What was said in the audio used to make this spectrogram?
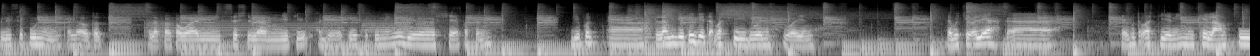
Kelisa kuning. Kalau kalau kawan-kawan search dalam youtube ada kelisa kuning ni dia share pasal ni. Dia pun uh, dalam video tu dia tak pasti dua ni dua yang ni. Dah baca balik lah uh, saya pun tak pasti yang ni. Mungkin lampu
